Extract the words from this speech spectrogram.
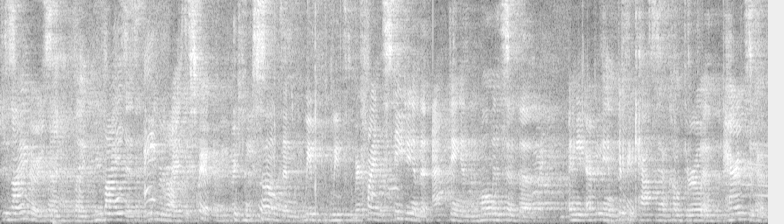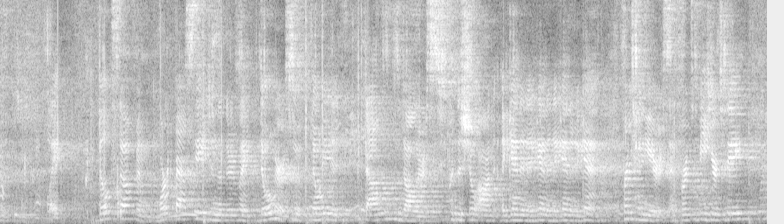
designers and have like revised and we've revised the script and we've written these songs and we've we've refined the staging and the acting and the moments and the I mean everything and different casts have come through and parents have like built stuff and worked backstage and then there's like donors who have donated thousands of dollars to put the show on again and again and again and again for 10 years. And for it to be here today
